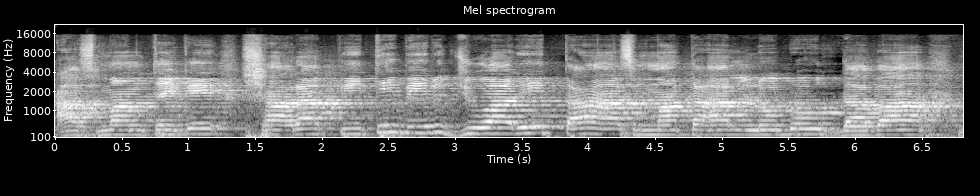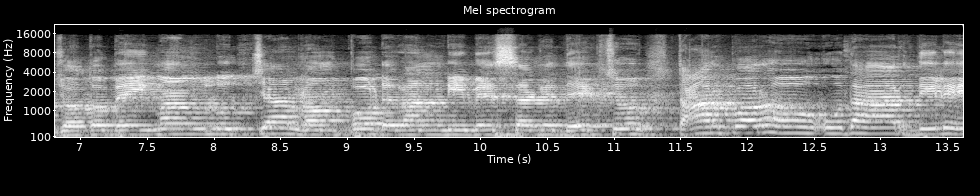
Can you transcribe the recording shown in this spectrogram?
আসমান থেকে সারা পৃথিবীর জুয়ারি তাস মাতাল লুডু, দাবা, যত বেইমান লুচ্চা, লম্পট, রান্ডি, বেশাকে দেখছ, তারপরও উদার দিলে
